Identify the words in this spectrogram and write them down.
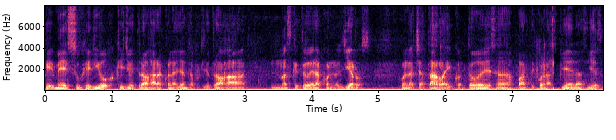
Me sugirió que yo trabajara con la llanta porque yo trabajaba más que todo era con los hierros con la chatarra y con toda esa parte, con las piedras y eso.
